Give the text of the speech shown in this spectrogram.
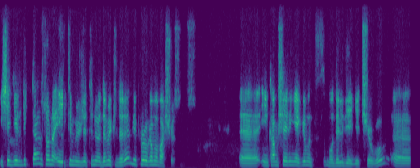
işe girdikten sonra eğitim ücretini ödemek üzere bir programa başlıyorsunuz. Ee, income Sharing Agreement modeli diye geçiyor bu. Ee,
